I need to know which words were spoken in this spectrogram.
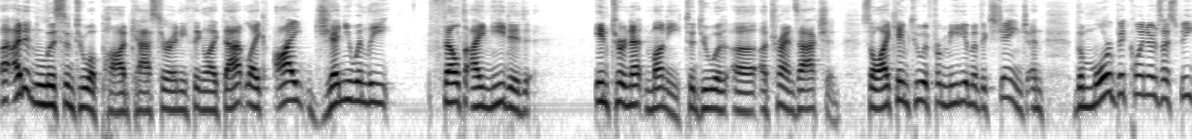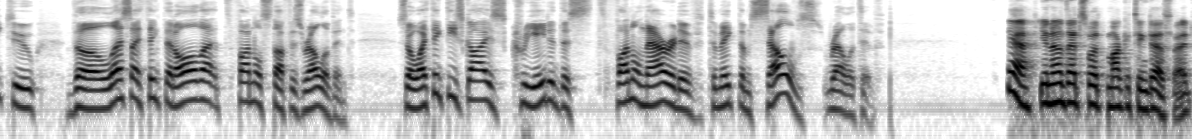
I-, I didn't listen to a podcast or anything like that. Like I genuinely felt I needed internet money to do a, a, a, transaction. So I came to it from medium of exchange. And the more Bitcoiners I speak to, the less I think that all that funnel stuff is relevant. So I think these guys created this funnel narrative to make themselves relative. Yeah, you know, that's what marketing does, right?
